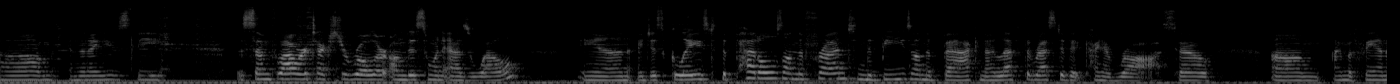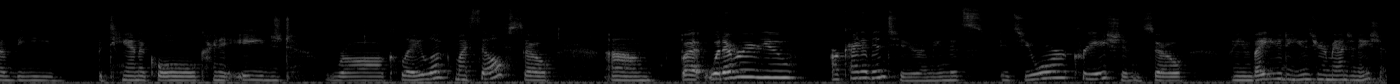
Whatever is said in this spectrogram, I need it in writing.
Um, and then I used the, the sunflower texture roller on this one as well. And I just glazed the petals on the front and the bees on the back and I left the rest of it kind of raw. So um, I'm a fan of the botanical kind of aged raw clay look myself. So, um, but whatever you are kind of into, I mean, it's, it's your creation. So I invite you to use your imagination.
